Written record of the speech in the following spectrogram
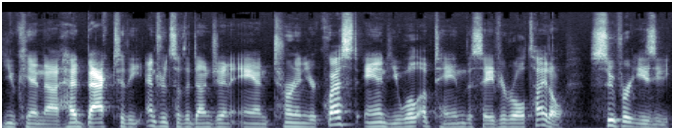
you can uh, head back to the entrance of the dungeon and turn in your quest, and you will obtain the Savior Role title. Super easy.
